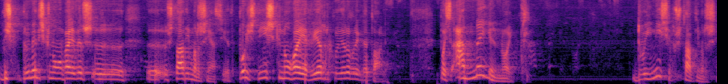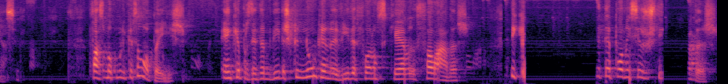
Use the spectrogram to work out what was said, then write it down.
diz, primeiro diz que não vai haver uh, uh, estado de emergência. Depois diz que não vai haver recolher obrigatório. Depois, à meia-noite do início do estado de emergência, faz uma comunicação ao país em que apresenta medidas que nunca na vida foram sequer faladas e que até podem ser justificadas.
